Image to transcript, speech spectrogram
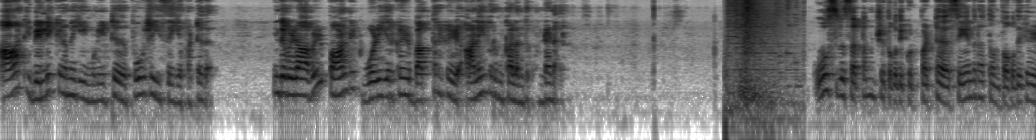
ஆடி வெள்ளிக்கிழமையை முன்னிட்டு பூஜை செய்யப்பட்டது. இந்த விழாவில் பாண்டிட் ஊழியர்கள் பக்தர்கள் அனைவரும் கலந்து கொண்டனர். ஊசுடு சட்டமன்ற தொகுதிக்குட்பட்ட சேந்தனத்தம் பகுதிகள்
